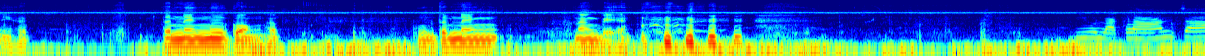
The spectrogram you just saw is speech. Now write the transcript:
นี่ครับ ตำแหน่งมือกล่องครับคุณตำแหน่งนั่งแบบวิวหลักล้านจ้า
